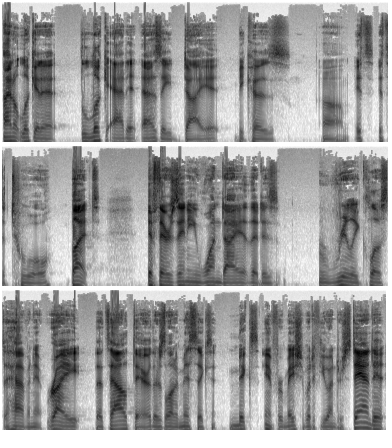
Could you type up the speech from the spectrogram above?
i don't look at it look at it as a diet because um, it's it's a tool. But if there's any one diet that is really close to having it right that's out there. There's a lot of mix mix information but if you understand it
